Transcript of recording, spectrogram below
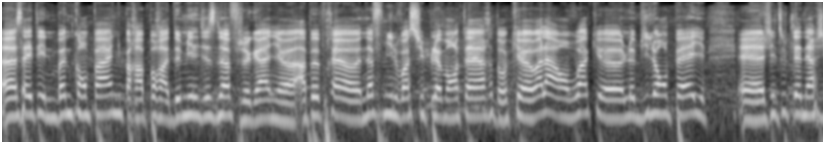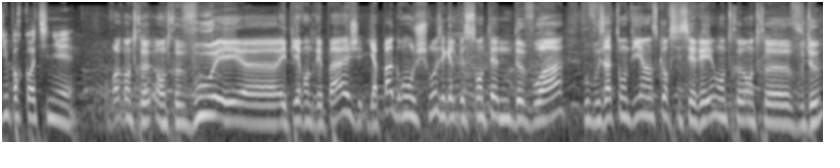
Euh, ça a été une bonne campagne par rapport à 2019. Je gagne euh, à peu près 9000 voix supplémentaires. Donc voilà, on voit que le bilan paye. J'ai toute l'énergie pour continuer. Voit qu'entre entre vous et, et Pierre-André Page, il n'y a pas grand-chose, il y a quelques centaines de voix. Vous vous attendiez à un score si serré entre, vous deux?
